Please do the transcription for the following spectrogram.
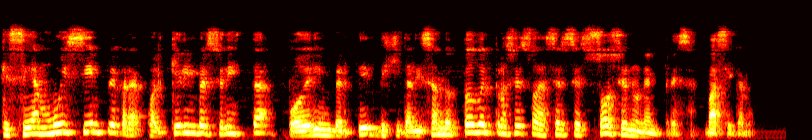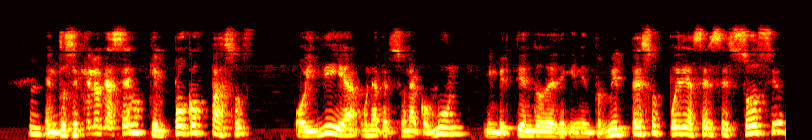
que sea muy simple para cualquier inversionista poder invertir digitalizando todo el proceso de hacerse socio en una empresa, básicamente. Entonces, ¿qué es lo que hacemos? Que en pocos pasos Hoy día, una persona común, invirtiendo desde 500 mil pesos, puede hacerse socio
